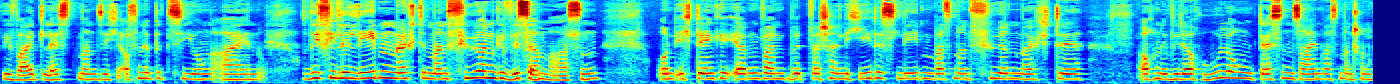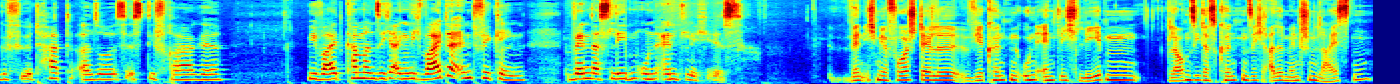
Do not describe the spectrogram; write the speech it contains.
wie weit lässt man sich auf eine Beziehung ein? Wie viele Leben möchte man führen gewissermaßen? Und ich denke, irgendwann wird wahrscheinlich jedes Leben, was man führen möchte, auch eine Wiederholung dessen sein, was man schon geführt hat. Also es ist die Frage, wie weit kann man sich eigentlich weiterentwickeln, wenn das Leben unendlich ist? Wenn ich mir vorstelle, wir könnten unendlich leben, glauben Sie, das könnten sich alle Menschen leisten?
